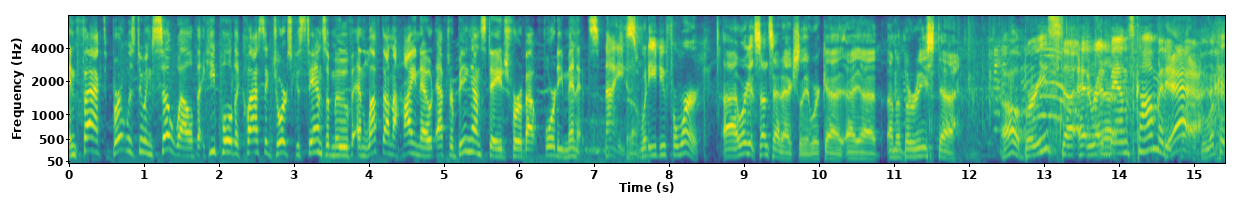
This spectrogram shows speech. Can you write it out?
In fact, Bert was doing so well that he pulled a classic George Costanza move and left on a high note after being on stage for about 40 minutes. Nice. What do you do for work? Uh, I work at Sunset actually. I work. Uh, I, uh, I'm a barista. Oh, barista at Redban's Comedy Yeah. Club. Look at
